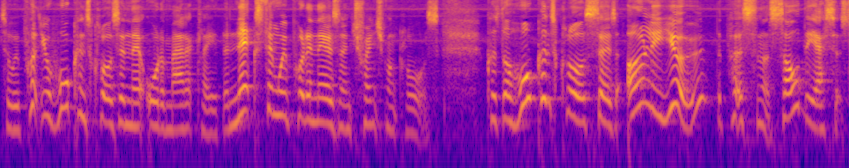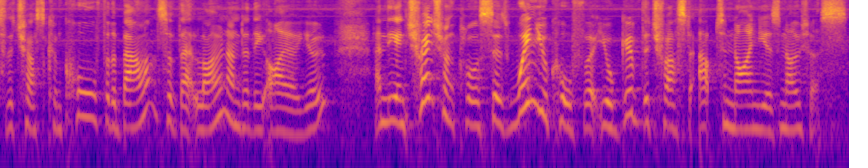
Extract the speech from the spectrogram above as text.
So we put your Hawkins clause in there automatically. The next thing we put in there is an entrenchment clause. Because the Hawkins clause says only you, the person that sold the assets to the trust, can call for the balance of that loan under the IOU. And the entrenchment clause says when you call for it, you'll give the trust up to nine years' notice.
